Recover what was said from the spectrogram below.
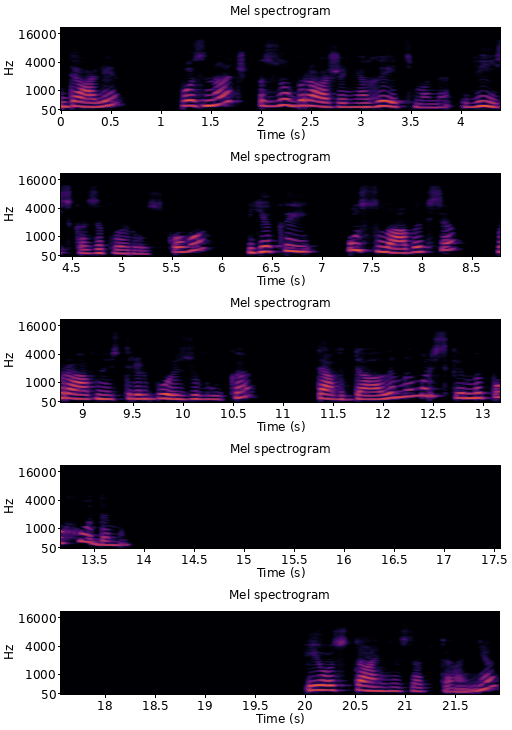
Далі познач зображення гетьмана війська Запорозького, який уславився вправною стрільбою з лука та вдалими морськими походами. І останнє завдання.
